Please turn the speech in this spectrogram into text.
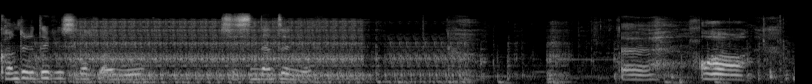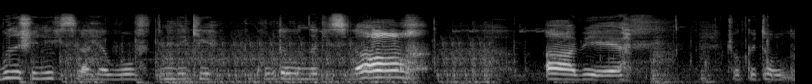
Counter'daki silahlar bu. Sesinden tanıyorum. Ee, aa, bu da şeydeki silah ya. Wolf Team'deki kurt avındaki silah. Abi. Çok kötü oldu.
